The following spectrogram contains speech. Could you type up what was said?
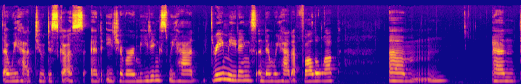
that we had to discuss at each of our meetings. We had three meetings, and then we had a follow up. Um, and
